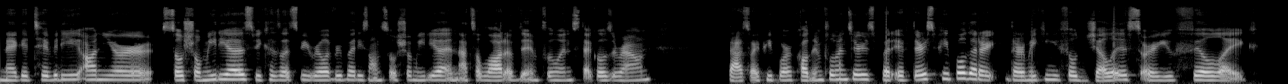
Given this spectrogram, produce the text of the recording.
negativity on your social medias because let's be real, everybody's on social media and that's a lot of the influence that goes around. That's why people are called influencers. But if there's people that are that are making you feel jealous or you feel like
